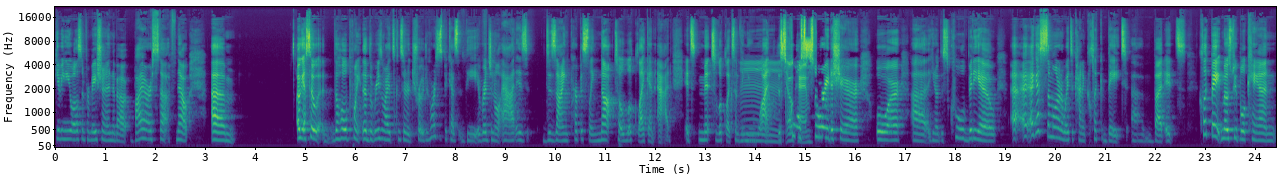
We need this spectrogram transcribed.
giving you all this information about buy our stuff. Now um yeah so the whole point the reason why it's considered trojan horse is because the original ad is designed purposely not to look like an ad. It's meant to look like something mm, you want. Mm, this cool okay. story to share, or uh, you know, this cool video. I, I, guess similar in a way to kind of clickbait, um, but it's clickbait. Most people can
